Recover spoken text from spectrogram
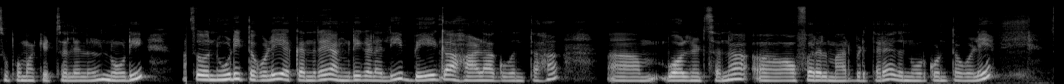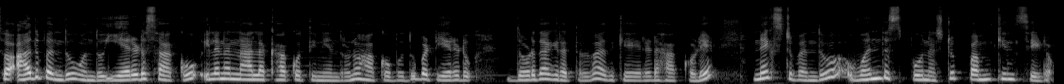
ಸೂಪರ್ ಮಾರ್ಕೆಟ್ಸಲ್ಲೆಲ್ಲ ನೋಡಿ. ಸೊ ನೋಡಿ ತೊಗೊಳ್ಳಿ. ಯಾಕಂದರೆ ಅಂಗಡಿಗಳಲ್ಲಿ ಬೇಗ ಹಾಳಾಗುವಂತಹ ವಾಲ್ನಟ್ಸನ್ನು ಆಫರಲ್ಲಿ ಮಾರಿಬಿಡ್ತಾರೆ. ಅದನ್ನು ನೋಡ್ಕೊಂಡು ತೊಗೊಳ್ಳಿ. ಸೊ ಅದು ಬಂದು ಒಂದು ಎರಡು ಸಾಕು. ಇಲ್ಲ, ನಾನು ನಾಲ್ಕು ಹಾಕೋತೀನಿ ಅಂದ್ರೂ ಹಾಕೋಬೋದು ಬಟ್ ಎರಡು ದೊಡ್ಡದಾಗಿರುತ್ತಲ್ವ, ಅದಕ್ಕೆ ಎರಡು ಹಾಕ್ಕೊಳ್ಳಿ. ನೆಕ್ಸ್ಟ್ ಬಂದು ಒಂದು ಸ್ಪೂನಷ್ಟು ಪಂಪ್ಕಿನ್ ಸೀಡು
